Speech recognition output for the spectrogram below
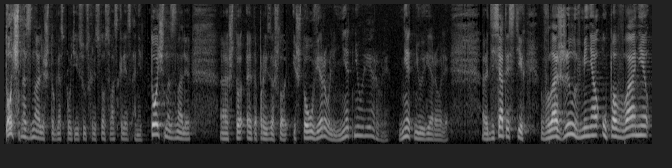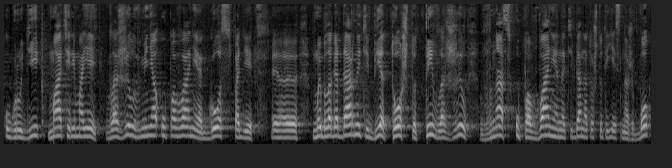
точно знали, что Господь Иисус Христос воскрес. Они точно знали, что это произошло. И что уверовали? Нет, не уверовали. Нет, не уверовали. 10 стих. «Вложил в меня упование у груди матери моей». Вложил в меня упование, Господи. Э, мы благодарны Тебе то, что Ты вложил в нас упование на Тебя, на то, что Ты есть наш Бог,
